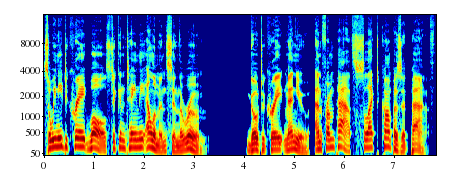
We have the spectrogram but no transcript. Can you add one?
so we need to create walls to contain the elements in the room. Go to Create menu, and from Paths, select Composite Path.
